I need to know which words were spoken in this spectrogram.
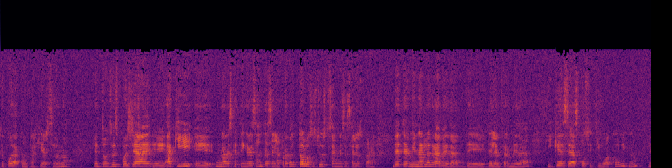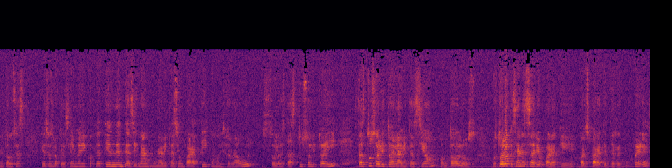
que pueda contagiarse o no. Entonces pues ya eh, aquí una vez que te ingresan te hacen la prueba y todos los estudios que sean necesarios para determinar la gravedad de, de la enfermedad y que seas positivo a COVID, ¿no? Entonces eso es lo que hace el médico, te atienden, te asignan una habitación para ti, como dice Raúl, solo estás tú solito ahí, estás tú solito en la habitación con todos los, pues todo lo que sea necesario para que, para, que te recuperes.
